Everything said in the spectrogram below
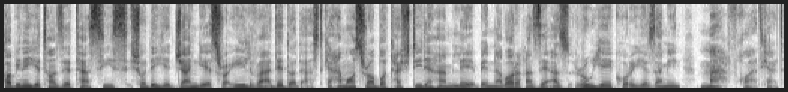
کابینه تازه تأسیس شده جنگ اسرائیل وعده داده است که حماس را با تشدید حمله به نوار غزه از روی کره زمین محو خواهد کرد.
